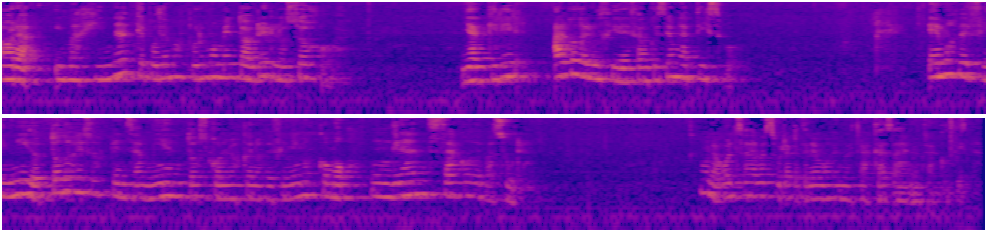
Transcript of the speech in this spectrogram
Ahora, imaginad que podemos por un momento abrir los ojos y adquirir algo de lucidez, aunque sea un atisbo. Hemos definido todos esos pensamientos con los que nos definimos como un gran saco de basura. Una bolsa de basura que tenemos en nuestras casas, en nuestras cocinas.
